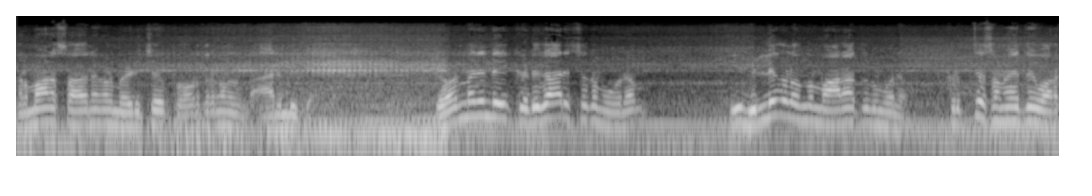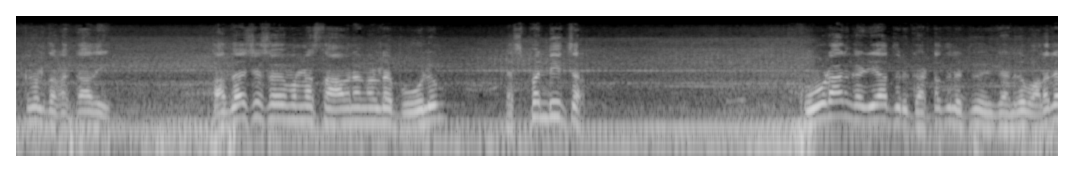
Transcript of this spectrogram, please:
നിർമ്മാണ സാധനങ്ങൾ മേടിച്ച് പ്രവർത്തനങ്ങൾ ആരംഭിക്കാം. ഗവൺമെന്റിന്റെ ഈ കെടുകാര്യസ്ഥത മൂലം ഈ ബില്ലുകളൊന്നും മാറാത്തത് മൂലം കൃത്യസമയത്ത് വർക്കുകൾ നടക്കാതെ തദ്ദേശ സ്വയംഭരണ സ്ഥാപനങ്ങളുടെ പോലും എക്സ്പെൻഡിച്ചർ കൂടാൻ കഴിയാത്തൊരു ഘട്ടത്തിലെത്തി നിൽക്കുകയാണ്. ഇത് വളരെ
